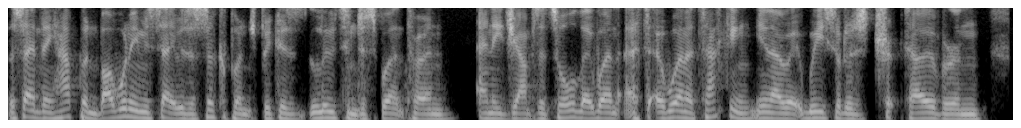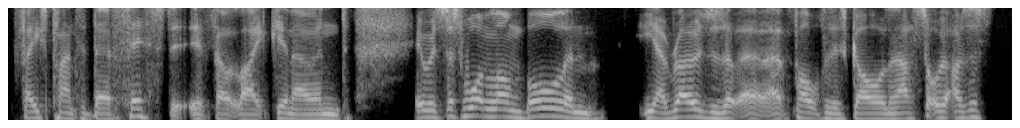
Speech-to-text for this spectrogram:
the same thing happened. But I wouldn't even say it was a sucker punch because Luton just weren't throwing any jabs at all. They weren't weren't attacking. You know, it, we sort of just tripped over and face planted their fist. It, it, felt like you know, and it was just one long ball, and yeah, Rose was at, fault for this goal, and I sort of I was just uh,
